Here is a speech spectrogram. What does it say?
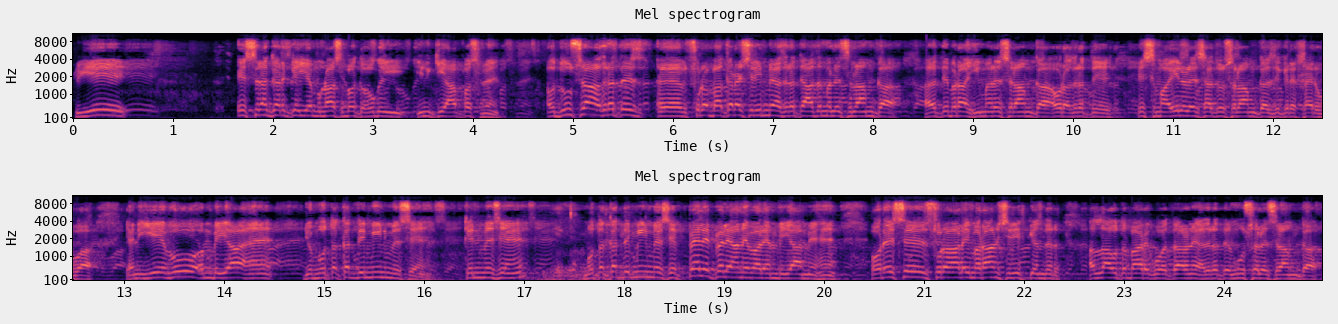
تو یہ اس طرح کر کے یہ مناسبت ہو گئی ان کی آپس میں۔ اور دوسرا حضرت سورہ باقرہ شریف میں حضرت آدم علیہ السلام کا، حضرت ابراہیم علیہ السلام کا اور حضرت اسماعیل علیہ السلام کا ذکر خیر ہوا۔ یعنی یہ وہ انبیاء ہیں جو متقدمین میں سے ہیں۔ کن میں سے ہیں؟ متقدمین میں سے پہلے پہلے آنے والے انبیاء میں ہیں۔ اور اس سورہ علیہ عمران شریف کے اندر اللہ تبارک و تعالیٰ نے حضرت موس علیہ السلام کا،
